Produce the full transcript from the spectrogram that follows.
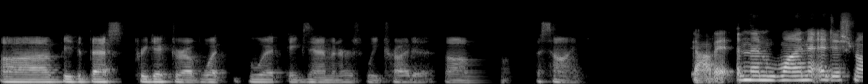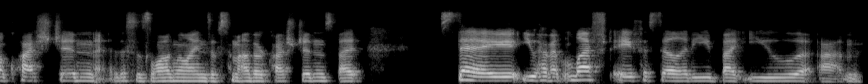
uh, be the best predictor of what what examiners we try to um, assign. Got it. And then one additional question. This is along the lines of some other questions, but say you haven't left a facility, but you um,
